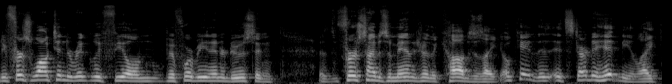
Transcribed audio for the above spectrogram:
when he first walked into Wrigley Field before being introduced, and the first time as a manager of the Cubs is like, okay, it started to hit me. Like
